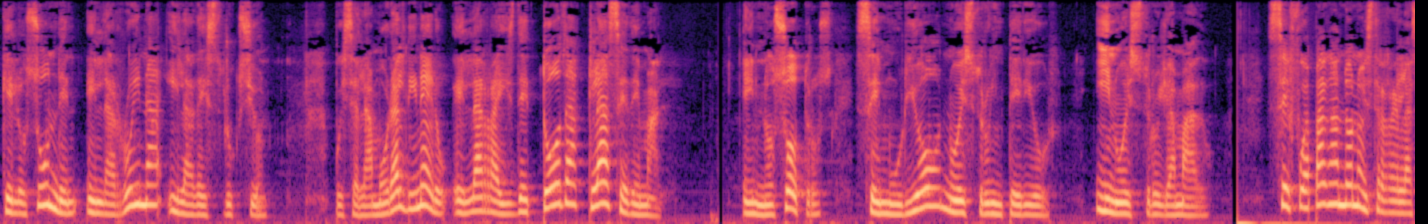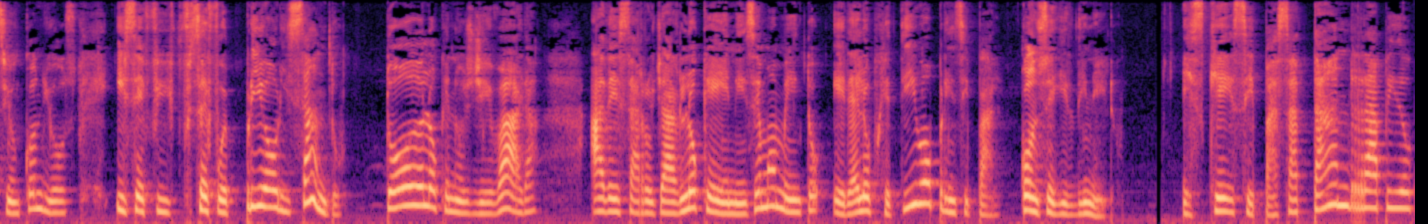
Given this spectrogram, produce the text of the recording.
que los hunden en la ruina y la destrucción. Pues el amor al dinero es la raíz de toda clase de mal. En nosotros se murió nuestro interior y nuestro llamado. Se fue apagando nuestra relación con Dios y se, se fue priorizando todo lo que nos llevara a desarrollar lo que en ese momento era el objetivo principal, conseguir dinero. Es que se pasa tan rápido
